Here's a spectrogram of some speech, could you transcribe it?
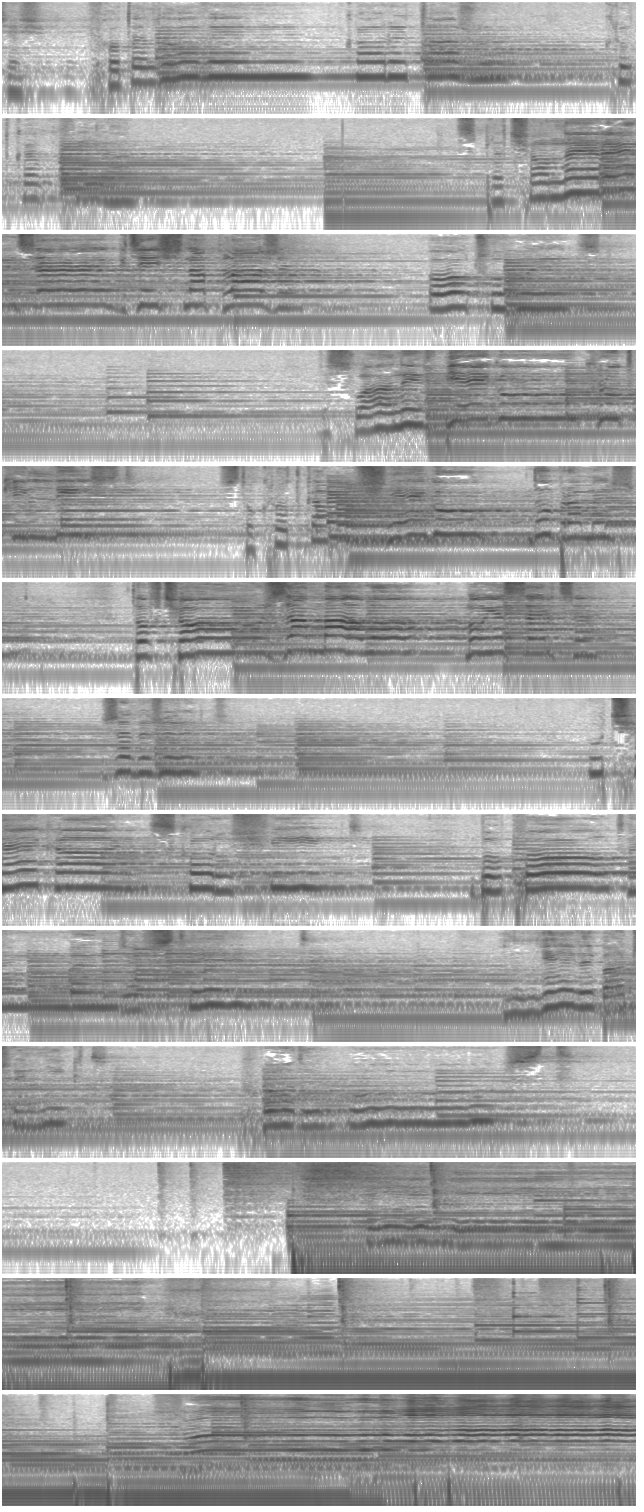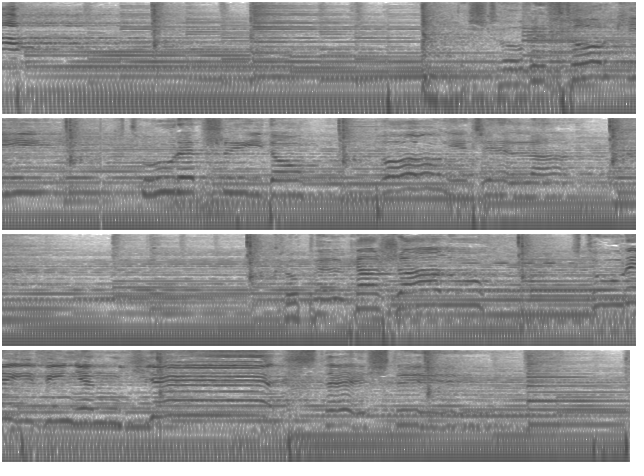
Gdzieś w hotelowym korytarzu krótka chwila. Splecione ręce gdzieś na plaży, oczu błysk. Wysłany w biegu krótki list, stokrotka w śniegu, dobra myśl. To wciąż za mało moje serce, żeby żyć. Uciekaj, skoro świt, bo potem będzie wstyd nie wybaczy nikt chłodu przyjdą po niedzielach. Kropelka żalu, której winien jesteś ty.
